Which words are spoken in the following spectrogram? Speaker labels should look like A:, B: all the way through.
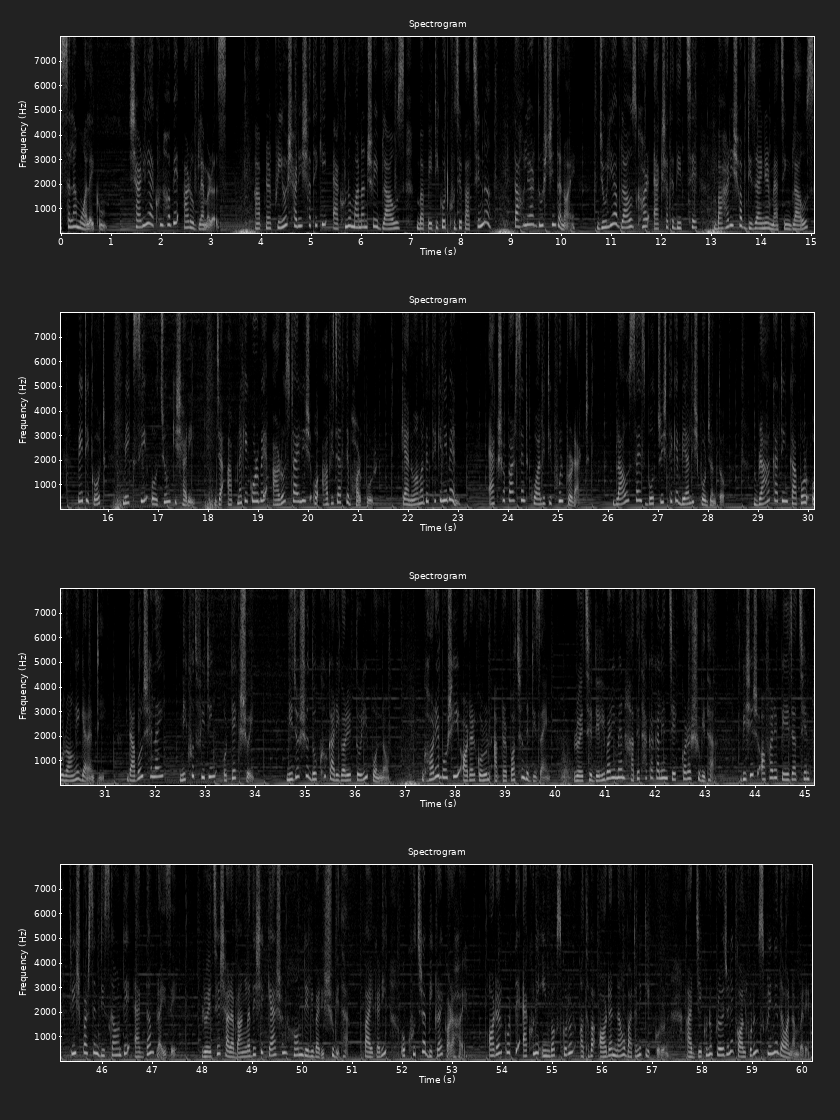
A: আসসালামু আলাইকুম। শাড়ি এখন হবে আরও গ্ল্যামারাস। আপনার প্রিয় শাড়ির সাথে কি এখনও মানানসই ব্লাউজ বা পেটিকোট খুঁজে পাচ্ছেন না? তাহলে আর দুশ্চিন্তা নয়। জুলিয়া ব্লাউজ ঘর একসাথে দিচ্ছে বাহারি সব ডিজাইনের ম্যাচিং ব্লাউজ, পেটিকোট, মিক্সি ও চুমকি শাড়ি, যা আপনাকে করবে আরও স্টাইলিশ ও আভিজাত্যে ভরপুর। কেন আমাদের থেকে নেবেন? একশো percent quality full product. Blouse size বত্রিশ থেকে বিয়াল্লিশ পর্যন্ত। ব্রা কাটিং কাপড় ও রঙে গ্যারান্টি। ডাবল সেলাই, নিখুঁত ফিটিং ও টেকসই। নিজস্ব দক্ষ কারিগরের তৈরি পণ্য। ঘরে বসেই অর্ডার করুন আপনার পছন্দের ডিজাইন। রয়েছে ডেলিভারি ম্যান হাতে থাকাকালীন চেক করার সুবিধা। বিশেষ অফারে পেয়ে যাচ্ছেন ত্রিশ পার্সেন্ট ডিসকাউন্টে একদম প্রাইসে। রয়েছে সারা বাংলাদেশে ক্যাশ অন হোম ডেলিভারির সুবিধা। পাইকারি ও খুচরা বিক্রয় করা হয়। অর্ডার করতে এখনই ইনবক্স করুন অথবা অর্ডার নাও বাটনে ক্লিক করুন। আর যে কোনো প্রয়োজনে কল করুন স্ক্রিনে দেওয়া নম্বরে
